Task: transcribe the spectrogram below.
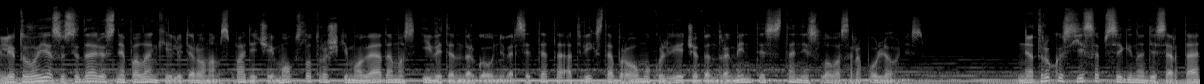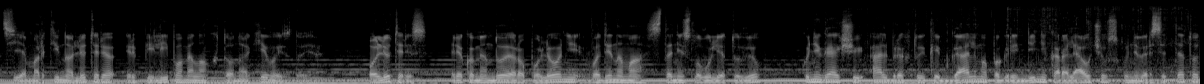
Lietuvoje susidarius nepalankiai liuteronams padėčiai mokslo troškimo vedamas į Wittenbergo universitetą atvyksta Braumo kulviečio bendramintis Stanislovas Rapolionis. Netrukus jis apsigina disertaciją Martino Liuterio ir Pilypo Melanktono akivaizdoje, o Liuteris rekomenduoja Rapolionį, vadinamą Stanislavų lietuviu, kunigaikščiui Albrechtui kaip galima pagrindinį Karaliaučiaus universiteto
